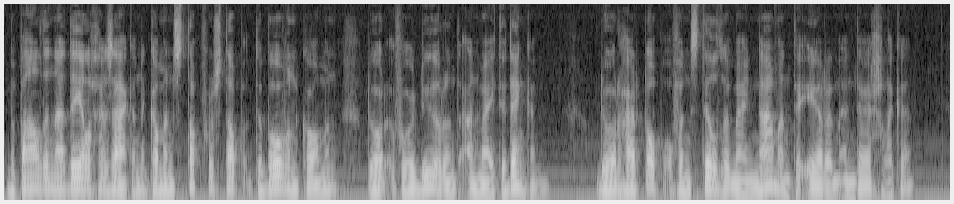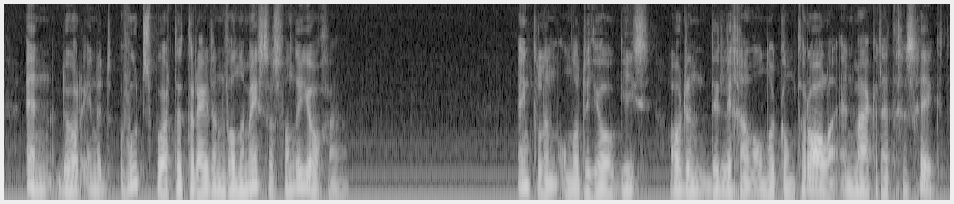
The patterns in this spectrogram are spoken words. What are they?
Bepaalde nadelige zaken kan men stap voor stap te boven komen door voortdurend aan mij te denken, door hardop of in stilte mijn namen te eren en dergelijke, en door in het voetspoor te treden van de meesters van de yoga. Enkelen onder de yogis houden dit lichaam onder controle en maken het geschikt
